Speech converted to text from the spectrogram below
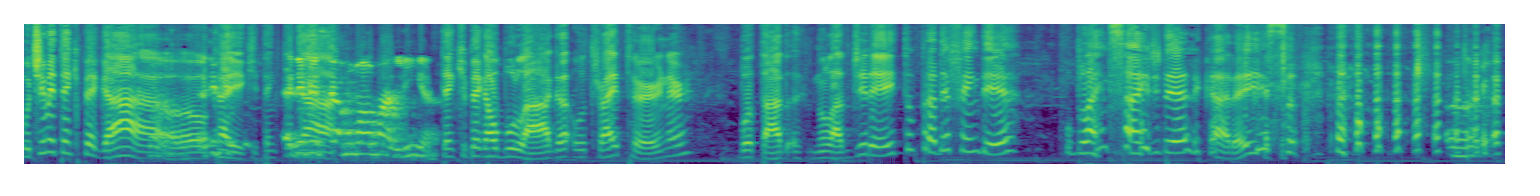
O time tem que pegar. Não, Ô, é difícil- Kaique, tem que É difícil pegar. arrumar uma linha. Tem que pegar o Bulaga, o Try Turner, botado no lado direito pra defender o blindside dele, cara. É isso.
